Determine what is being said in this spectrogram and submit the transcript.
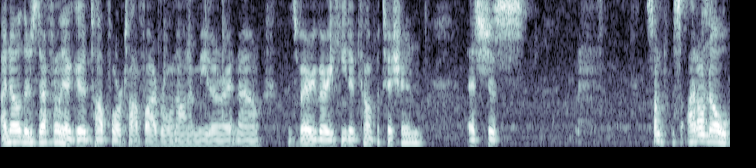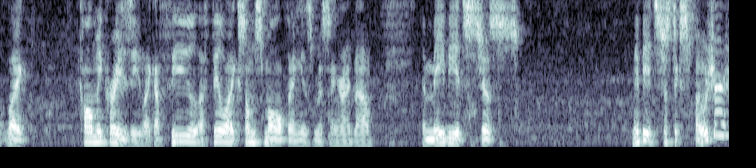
I know there's definitely a good top four, top five rolling on in Meta right now. It's very, very heated competition. It's just some. I don't know. Like, call me crazy. Like, I feel. I feel like some small thing is missing right now, and maybe it's just. Maybe it's just exposure.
